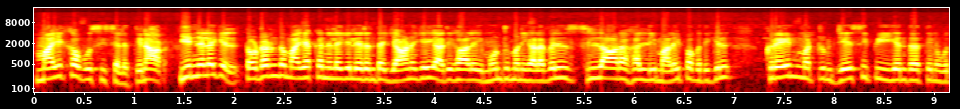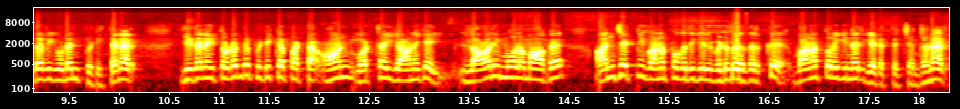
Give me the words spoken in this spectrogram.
மயக்க ஊசி செலுத்தினார். இந்நிலையில் தொடர்ந்து மயக்க நிலையில் இருந்த யானையை அதிகாலை மூன்று மணி அளவில் சில்லாரஹள்ளி மலைப்பகுதியில் கிரேன் மற்றும் ஜேசிபி இயந்திரத்தின் உதவியுடன் பிடித்தனர். இதனைத் தொடர்ந்து பிடிக்கப்பட்ட ஆண் ஒற்றை யானையை லாரி மூலமாக அஞ்சட்டி வனப்பகுதியில் விடுவதற்கு வனத்துறையினர் எடுத்துச் சென்றனர்.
